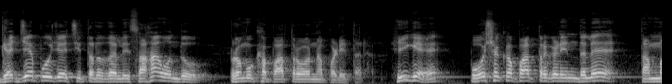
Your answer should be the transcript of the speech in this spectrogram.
ಗೆಜ್ಜೆ ಪೂಜೆ ಚಿತ್ರದಲ್ಲಿ ಸಹ ಒಂದು ಪ್ರಮುಖ ಪಾತ್ರವನ್ನು ಪಡೀತಾರೆ. ಹೀಗೆ ಪೋಷಕ ಪಾತ್ರಗಳಿಂದಲೇ ತಮ್ಮ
